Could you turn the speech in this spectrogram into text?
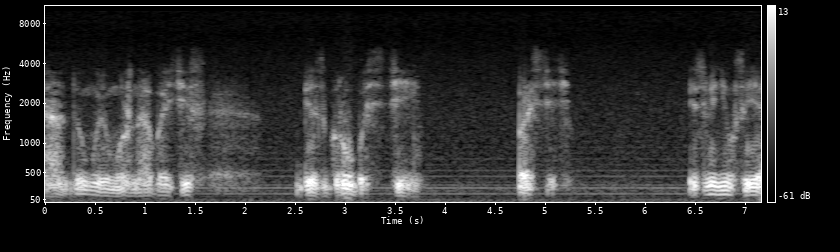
я думаю, можно обойтись без грубости. Простите. Извинился я,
